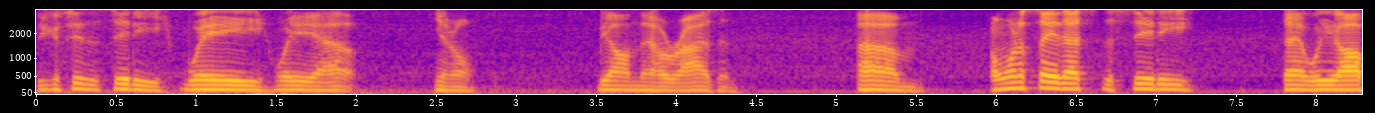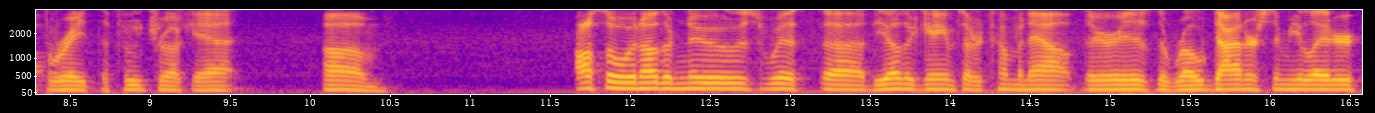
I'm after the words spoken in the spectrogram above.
You can see the city way way out, you know, beyond the horizon. Um, I want to say that's the city that we operate the food truck at. Um, also, in other news with uh, the other games that are coming out, there is the Road Diner Simulator.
